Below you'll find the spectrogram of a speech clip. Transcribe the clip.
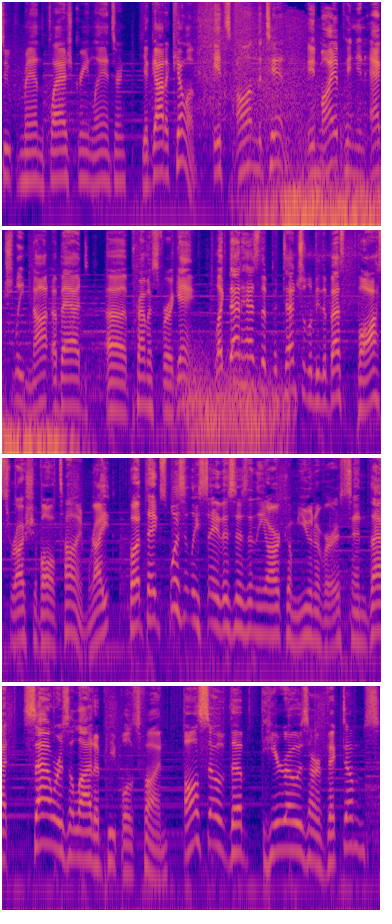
Superman, the Flash, Green Lantern you gotta kill them. It's on the tin. In my opinion, actually not a bad uh, premise for a game. Like, that has the potential to be the best boss rush of all time, right? But they explicitly say this is in the Arkham universe, and that sours a lot of people's fun. Also, the heroes are victims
